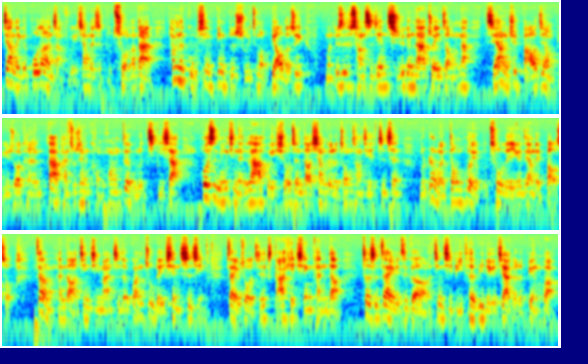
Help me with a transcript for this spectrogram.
这样的一个波段的涨幅也相对是不错。那当然他们的股性并不是属于这么标的，所以。我们就是长时间持续跟大家追踪，那只要你去把握这种，比如说可能大盘出现恐慌个股的急杀，或是明显的拉回修正到相对的中长期的支撑，我们认为都会有不错的一个这样的报酬。再我们看到近期蛮值得关注的一件事情，在于说，其实大家可以先看到，这是在于这个近期比特币的一个价格的变化。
